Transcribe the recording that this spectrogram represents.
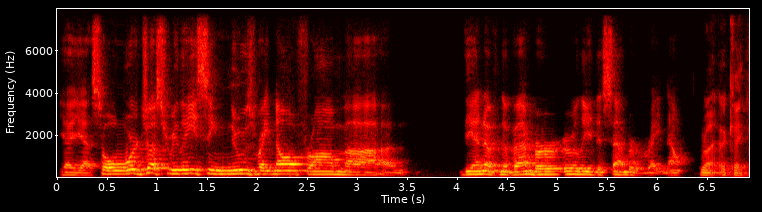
Yeah, yeah. So we're just releasing news right now from uh, the end of November, early December right now. Right. Okay.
